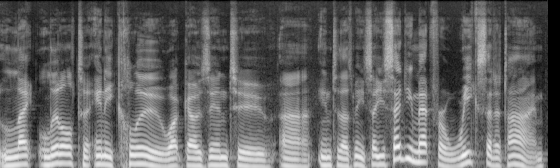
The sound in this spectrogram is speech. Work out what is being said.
le- little to any clue what goes into uh, into those meetings. So you said you met for weeks at a time.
